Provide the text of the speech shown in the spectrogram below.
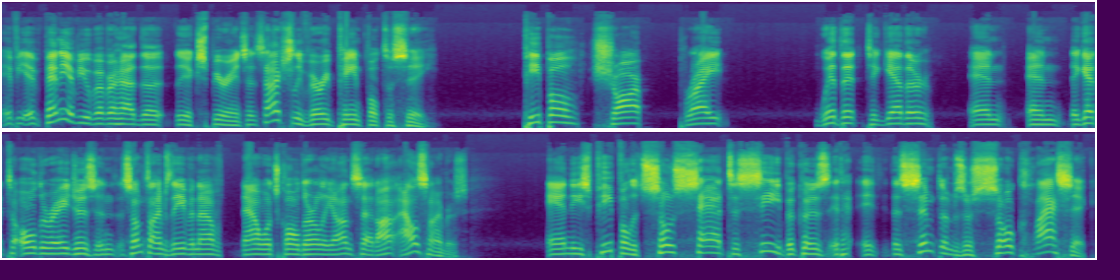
if, you, if any of you have ever had the, the experience, it's actually very painful to see. People, sharp, bright, with it together, and and they get to older ages, and sometimes they even have now what's called early onset Alzheimer's. And these people, it's so sad to see because it, it the symptoms are so classic.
